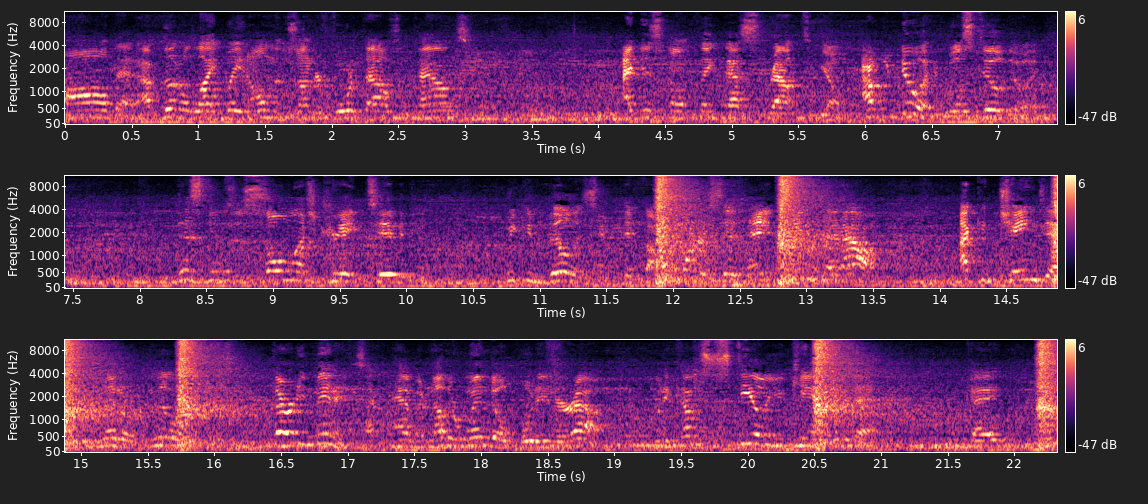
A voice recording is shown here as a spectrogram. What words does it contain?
all that. I've built a lightweight home that was under 4,000 pounds. I just don't think that's the route to go. I would do it. We'll still do it. This gives us so much creativity. We can build this. If, if the homeowner says, hey, change that out, I can change that in the middle, middle of 30 minutes. I can have another window put in or out. When it comes to steel, you can't do that. Okay? You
